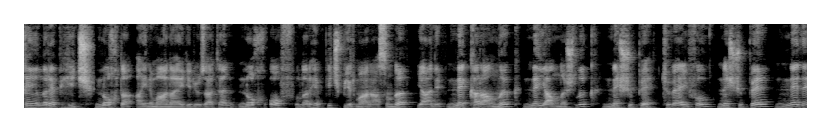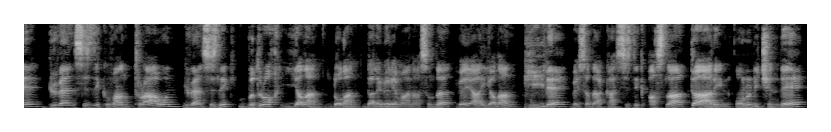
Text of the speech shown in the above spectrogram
geenler hep hiç. Noh da aynı manaya geliyor zaten. Noh of bunlar hep hiçbir manasında. Yani ne karanlık ne yanlışlık ne şüphe. Twijfel ne şüphe ne de güvensizlik. Wantrouwen güvensizlik. Bedrog yalan, dolan, dalevere manasında veya yalan, hile ve sadakatsizlik asla darin onun içinde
